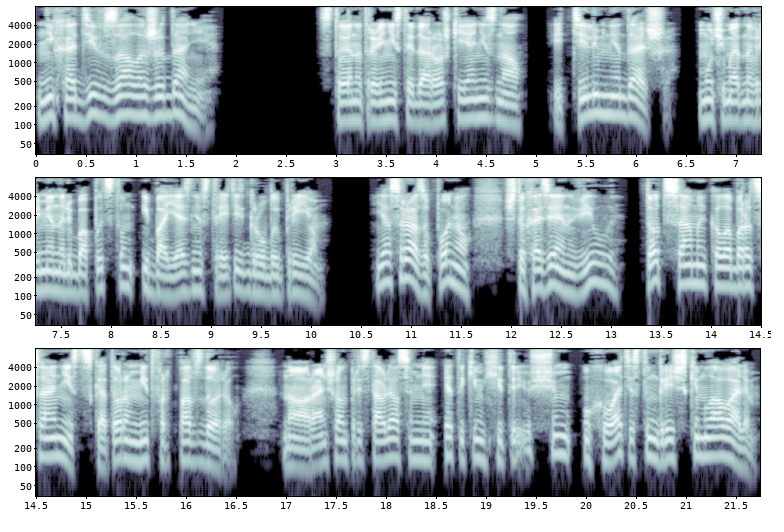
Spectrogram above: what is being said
Не ходи в зал ожидания. Стоя на травянистой дорожке, я не знал, идти ли мне дальше, мучимый одновременно любопытством и боязнью встретить грубый прием. Я сразу понял, что хозяин виллы Тот самый коллаборационист, с которым Митфорд повздорил. Но раньше он представлялся мне этаким хитрющим, ухватистым греческим лавалем,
